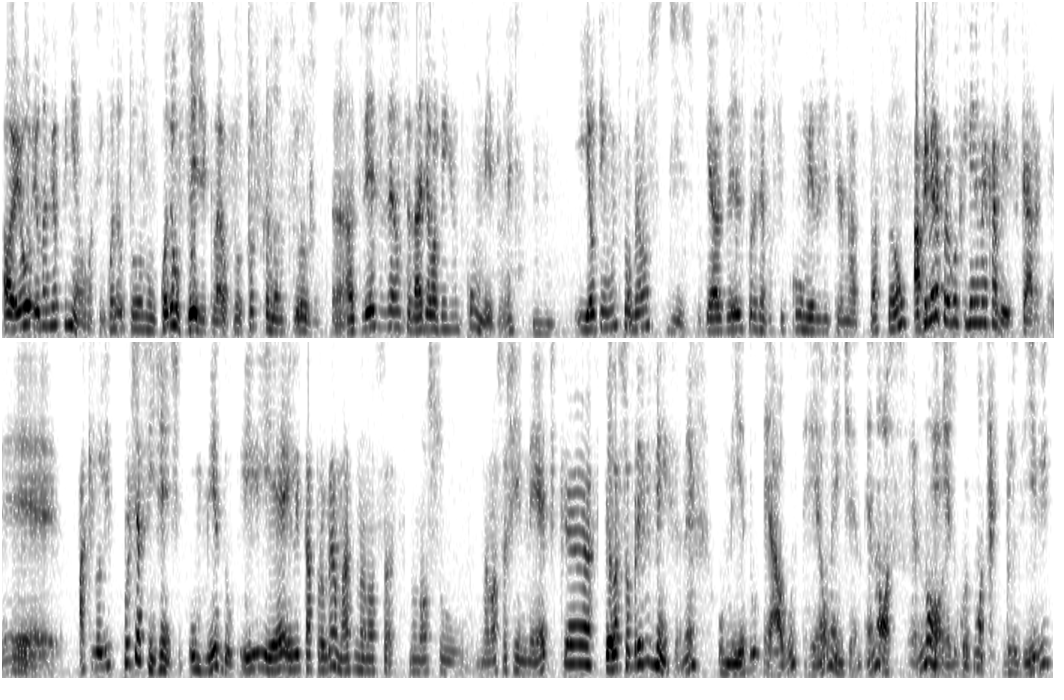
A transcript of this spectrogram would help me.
ó, eu, eu, na minha opinião, assim, quando eu tô num. Quando eu vejo, Cléo, que eu tô ficando ansioso, ah, às vezes a ansiedade ela vem junto com o medo, né? E eu tenho muitos problemas disso. Porque às vezes, por exemplo, eu fico com medo de determinada situação. A primeira pergunta que vem na minha cabeça, cara, é. Aquilo ali. Porque assim, gente, o medo, ele é. Ele tá programado na nossa. No nosso. Na nossa genética pela sobrevivência, né? O medo é algo realmente, é, é nosso. É nosso. É, é do corpo humano. Inclusive,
